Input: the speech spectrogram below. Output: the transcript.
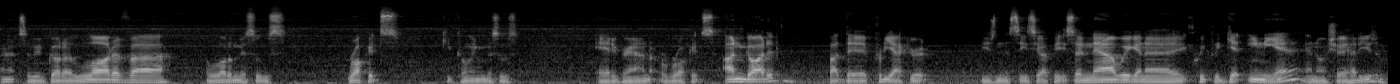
All right, so we've got a lot of uh, a lot of missiles, rockets. Keep calling missiles. Air-to-ground rockets, unguided, but they're pretty accurate using the CCIP. So now we're gonna quickly get in the air, and I'll show you how to use them.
